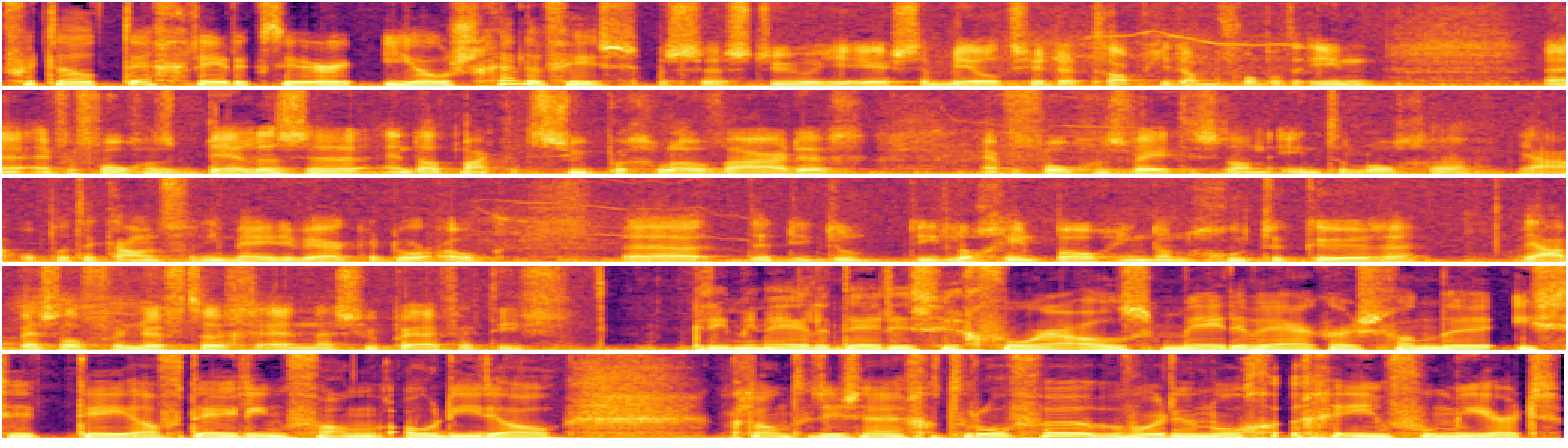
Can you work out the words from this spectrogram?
vertelt tech-redacteur Joost Schellevis. Dus uh, sturen je eerst een mailtje, daar trap je dan bijvoorbeeld in... Uh, en vervolgens bellen ze en dat maakt het super geloofwaardig. En vervolgens weten ze dan in te loggen ja, op het account van die medewerker... door ook uh, de, die, die loginpoging dan goed te keuren. Ja, best wel vernuftig en super effectief. Criminelen deden zich voor als medewerkers van de ICT-afdeling van Odido. Klanten die zijn getroffen worden nog geïnformeerd.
